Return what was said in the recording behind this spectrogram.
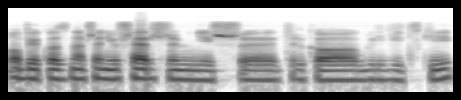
obieg o znaczeniu szerszym niż e, tylko Gliwicki,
